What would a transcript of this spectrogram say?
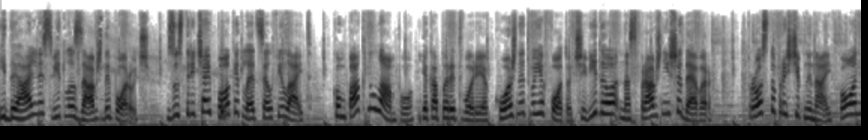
Ідеальне світло завжди поруч. Зустрічай Pocket LED Selfie Light – компактну лампу, яка перетворює кожне твоє фото чи відео на справжній шедевр. Просто прищіпни на iPhone,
